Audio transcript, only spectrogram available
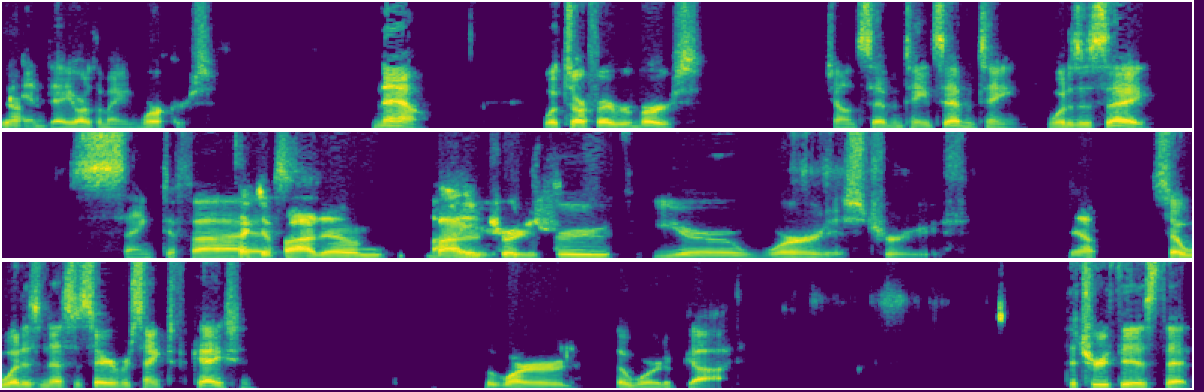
Yeah. And they are the main workers. Now, what's our favorite verse? John 17, 17. What does it say? Sanctify, Sanctify them by, the truth. truth. Your word is truth. Yep. So, what is necessary for sanctification? The word. The word of God. The truth is that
